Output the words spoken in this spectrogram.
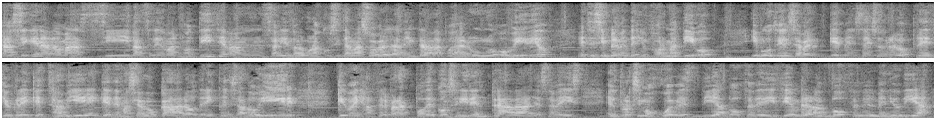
Así que nada más, si van saliendo más noticias, van saliendo algunas cositas más sobre las entradas, pues haré un nuevo vídeo. Este simplemente es informativo. Y me gustaría saber qué pensáis sobre los precios. ¿Creéis que está bien? ¿Que es demasiado caro? ¿Tenéis pensado ir? qué vais a hacer para poder conseguir entradas. Ya sabéis, el próximo jueves, día 12 de diciembre, a las 12 del mediodía,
